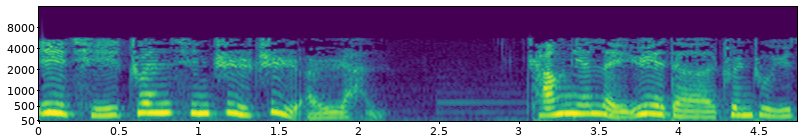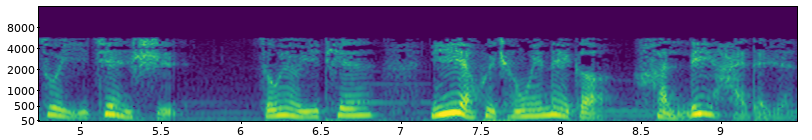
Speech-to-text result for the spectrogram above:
一其专心致志而然，长年累月的专注于做一件事，总有一天你也会成为那个很厉害的人。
